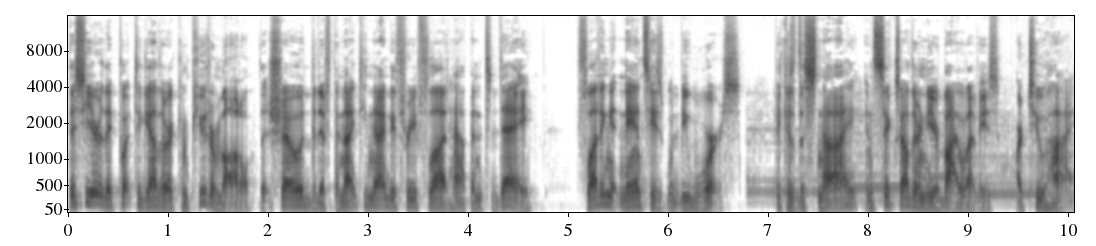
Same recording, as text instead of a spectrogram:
This year, they put together a computer model that showed that if the 1993 flood happened today, flooding at Nancy's would be worse because the Sny and six other nearby levees are too high.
